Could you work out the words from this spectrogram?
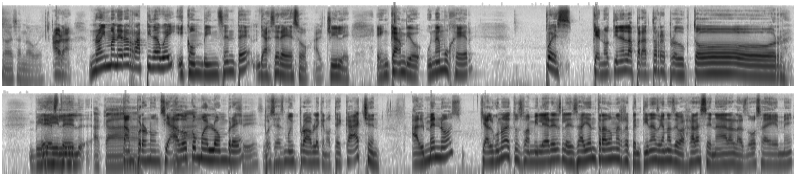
No, esa no, güey. Ahora, no hay manera rápida, güey, y convincente de hacer eso al chile. En cambio, una mujer, pues, que no tiene el aparato reproductor Viril, Este, acá. tan pronunciado Ajá. como el hombre, Sí, sí, pues sí. es muy probable que no te cachen. Al menos que a alguno de tus familiares les haya entrado unas repentinas ganas de bajar a cenar a las 2 a.m.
